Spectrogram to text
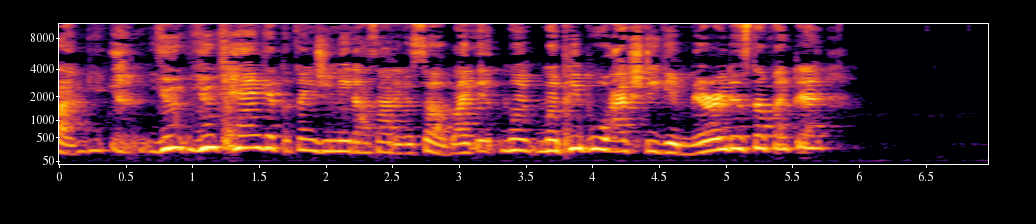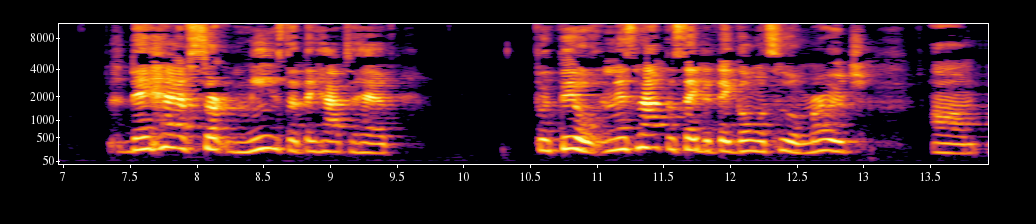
Like you you can get the things you need outside of yourself. Like it, when when people actually get married and stuff like that, they have certain needs that they have to have fulfilled. And it's not to say that they go into a marriage, um,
